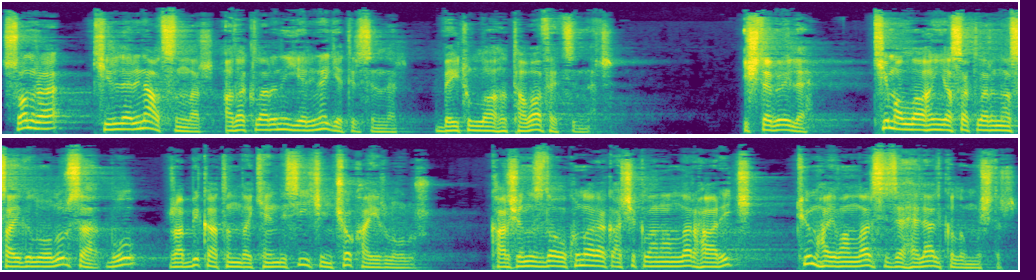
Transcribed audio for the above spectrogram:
Sonra kirlerini atsınlar, adaklarını yerine getirsinler, Beytullah'ı tavaf etsinler. İşte böyle. Kim Allah'ın yasaklarına saygılı olursa bu Rabbi katında kendisi için çok hayırlı olur. Karşınızda okunarak açıklananlar hariç tüm hayvanlar size helal kılınmıştır.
